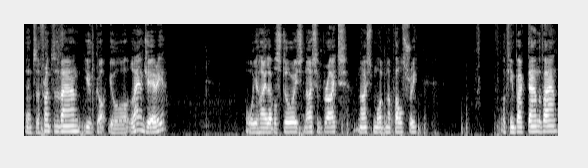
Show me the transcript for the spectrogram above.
Then to the front of the van you've got your lounge area. All your high level storage, nice and bright, nice modern upholstery. Looking back down the van,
